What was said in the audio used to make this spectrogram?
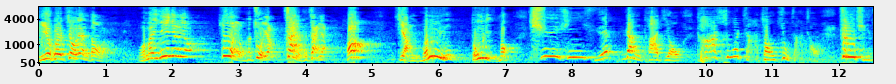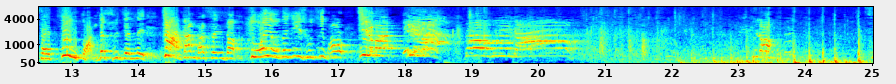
一会儿教练到了，我们一定要做有个做样，站有个站样啊！讲文明，懂礼貌，虚心学，让他教，他说咋着就咋着，争取在最短的时间内榨干他身上所有的艺术细胞，记着吗？记着。赵队长，队长，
